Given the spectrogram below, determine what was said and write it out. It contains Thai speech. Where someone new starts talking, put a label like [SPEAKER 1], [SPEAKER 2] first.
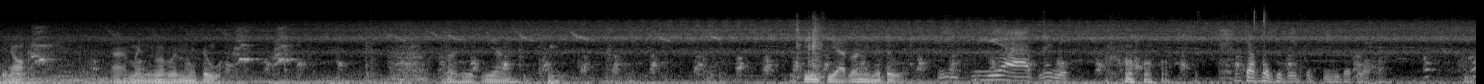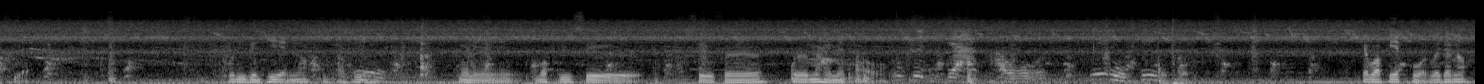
[SPEAKER 1] พี่น้องอ่ามื่อนี้มาเบิ่งแม่ตู่เราเห็ดอิหยังปีนเขียดว่านี่แม่ตู่
[SPEAKER 2] กินเชียดเลยนี่จะคนที่ไปจะกินแบบไหน
[SPEAKER 1] เขียดพอดีเป็นเทียนเนาะสาวเทียนมื่อนี้บอกกี้ซื้อซื้อเฟอเฟอมาให้แม่เฒ่า
[SPEAKER 2] มันคือจากเขาที่หนึ่งที่
[SPEAKER 1] แค่ว่าเพชรโผดไว้จังเนาะ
